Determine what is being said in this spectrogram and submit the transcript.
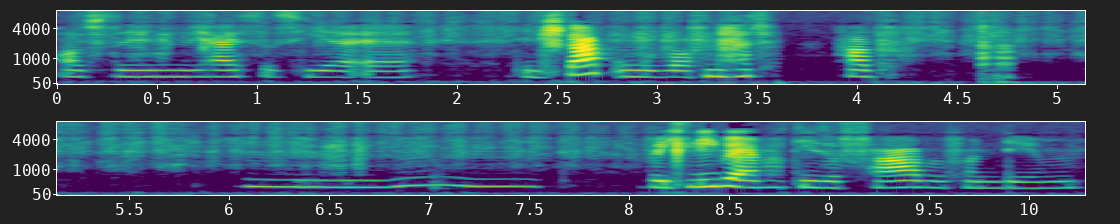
aussehen, wie heißt es hier, äh, den Stab umgeworfen hat, hab. Aber ich liebe einfach diese Farbe von dem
